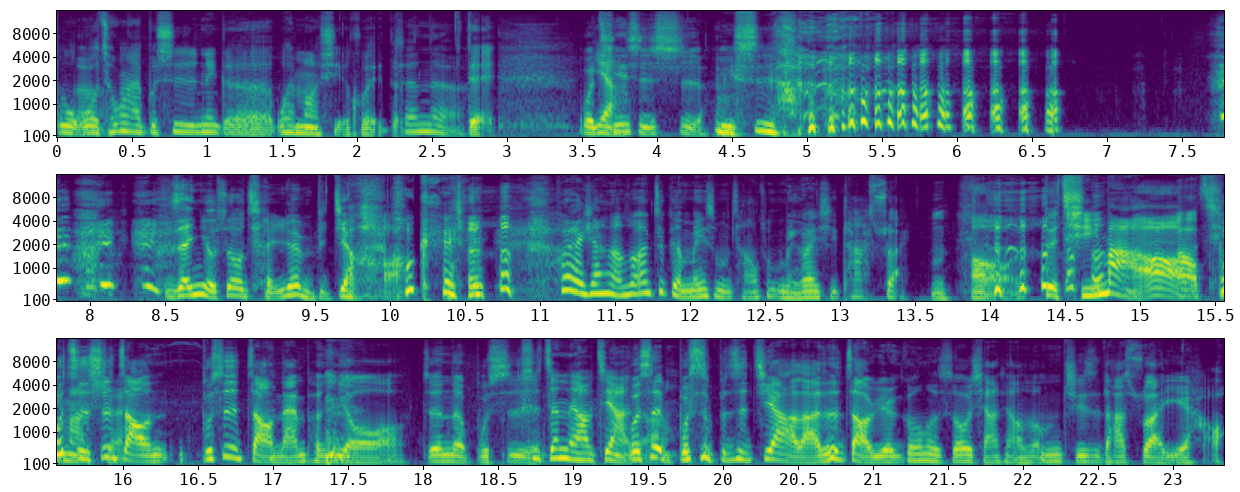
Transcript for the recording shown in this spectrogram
我我从来不是那个外貌协会的，真的对。我其实是，你是啊，人有时候承认比较好。OK，后来想想说，啊，这个没什么长处，没关系，他帅。嗯，哦，对，起码哦，不只是找，不是找男朋友哦，真的不是，是真的要嫁，不是，不是，不是嫁啦，是找员工的时候想想说，嗯，其实他帅也好。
